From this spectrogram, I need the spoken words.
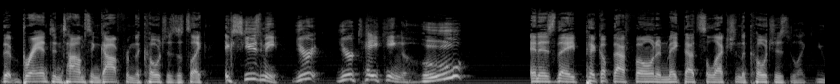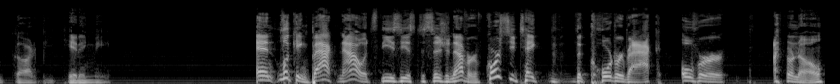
that Brandt and Thompson got from the coaches. It's like, excuse me, you're you're taking who? And as they pick up that phone and make that selection, the coaches are like, you gotta be kidding me. And looking back now, it's the easiest decision ever. Of course, you take the quarterback over, I don't know,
